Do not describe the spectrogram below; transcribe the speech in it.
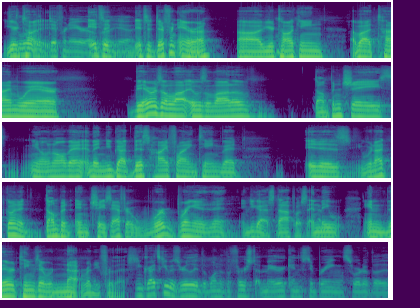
you're talking different era, It's a yeah. it's a different era. Uh, you're talking about a time where there was a lot. It was a lot of dump and chase, you know, and all that. And then you've got this high flying team that it is. We're not going to dump it and chase after. it. We're bringing it in, and you got to stop us. And they and there are teams that were not ready for this. And Gretzky was really the one of the first Americans to bring sort of a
